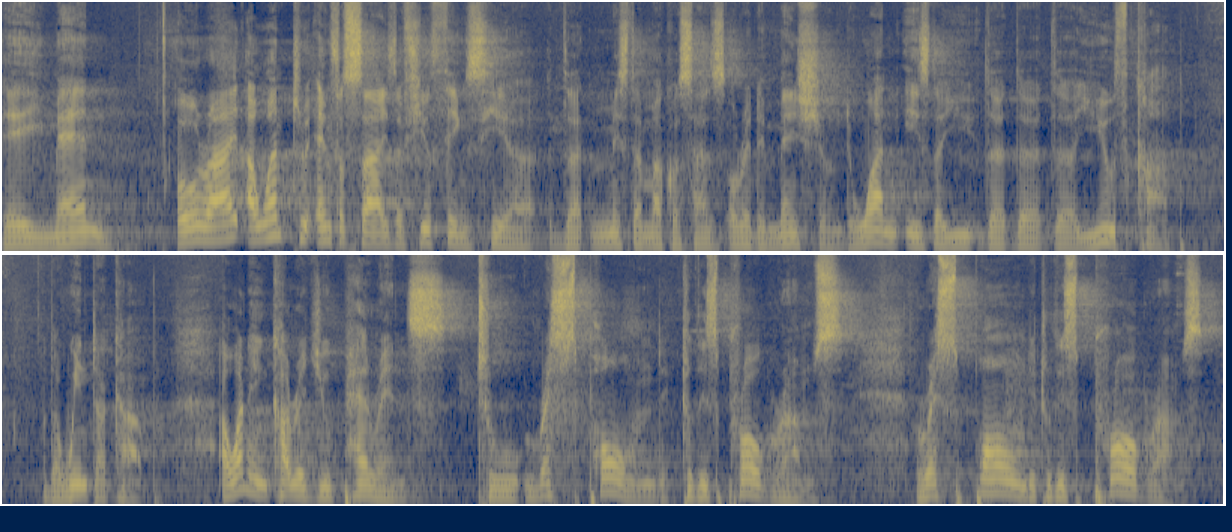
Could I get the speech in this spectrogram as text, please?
Amen. All right, I want to emphasize a few things here that Mr. Marcos has already mentioned. One is the, the, the, the youth camp, the winter camp. I want to encourage you, parents, to respond to these programs. Respond to these programs.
